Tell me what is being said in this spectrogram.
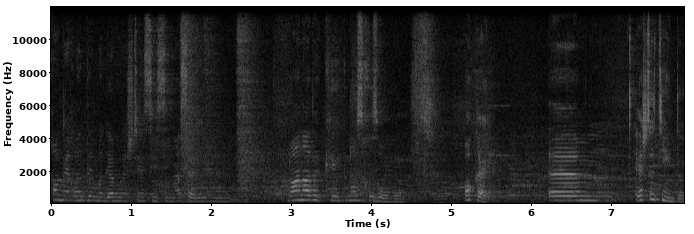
Homerland tem uma gama extensíssima, a sério, não, não há nada que, que, não se resolva. Ok, um, esta tinta,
